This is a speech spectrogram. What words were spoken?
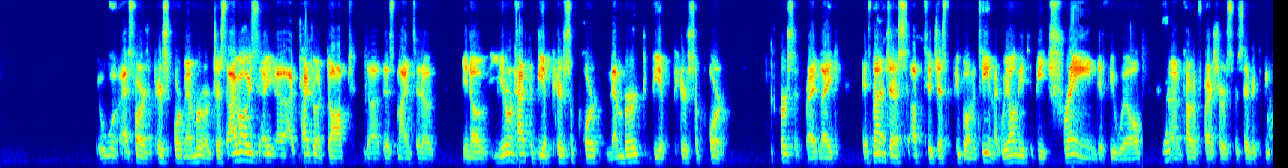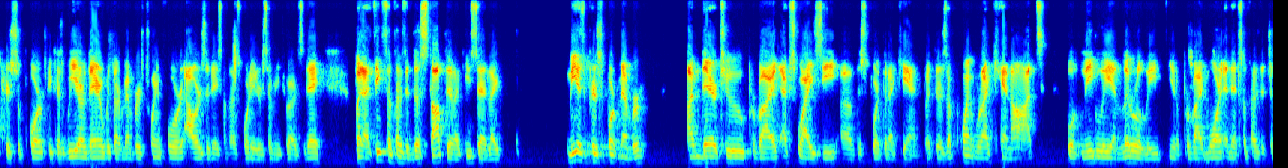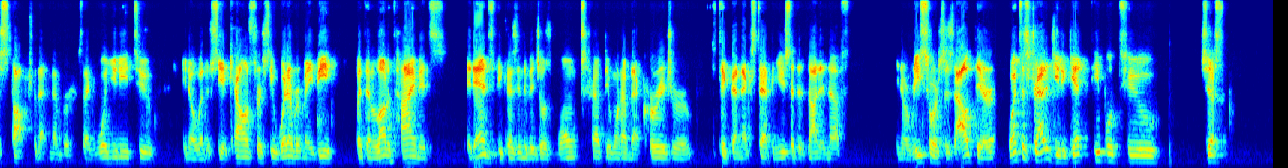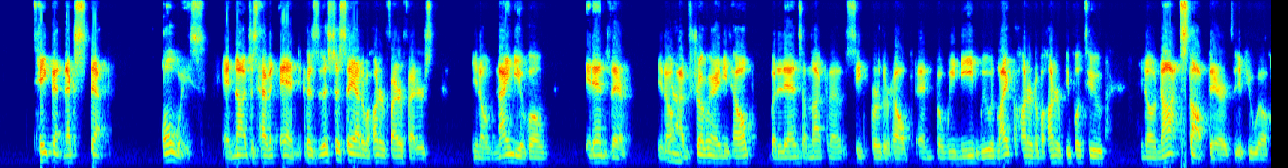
as far as a peer support member, or just I've always I, have tried to adopt uh, this mindset of you know you don't have to be a peer support member to be a peer support person, right? Like it's not just up to just people on the team. Like we all need to be trained, if you will. Yep. I'm um, talking fire service specific to be peer support because we are there with our members 24 hours a day, sometimes 48 or 72 hours a day. But I think sometimes it does stop there, like you said. Like me as a peer support member, I'm there to provide X, Y, Z of the support that I can. But there's a point where I cannot, both legally and literally, you know, provide more. And then sometimes it just stops for that member. It's like, well, you need to, you know, whether see a counselor, see whatever it may be. But then a lot of time it's it ends because individuals won't have they won't have that courage or to take that next step. And you said there's not enough, you know, resources out there. What's a strategy to get people to just take that next step always and not just have it end? Because let's just say out of 100 firefighters, you know, 90 of them, it ends there. You know, yeah. I'm struggling, I need help, but it ends. I'm not going to seek further help. And but we need, we would like 100 of 100 people to, you know, not stop there, if you will.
